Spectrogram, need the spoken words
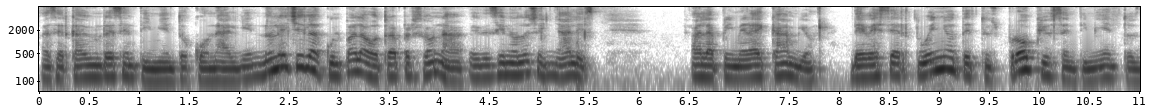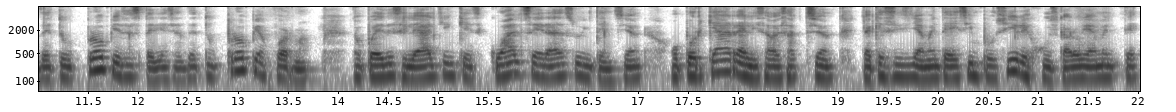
acerca de un resentimiento con alguien, no le eches la culpa a la otra persona, es decir, no lo señales a la primera de cambio. Debes ser dueño de tus propios sentimientos, de tus propias experiencias, de tu propia forma. No puedes decirle a alguien que cuál será su intención o por qué ha realizado esa acción, ya que sencillamente es imposible juzgar obviamente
